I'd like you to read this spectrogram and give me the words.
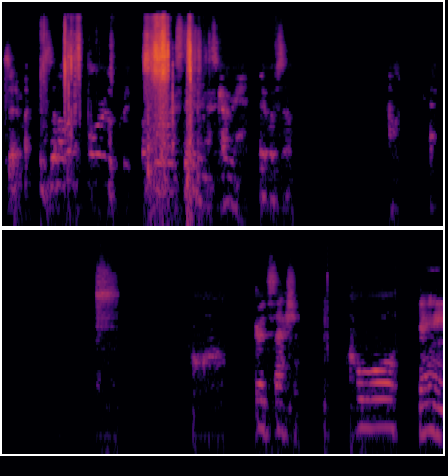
Sit it, on the floor. Am I standing? It lifts up. Good session. Cool game.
